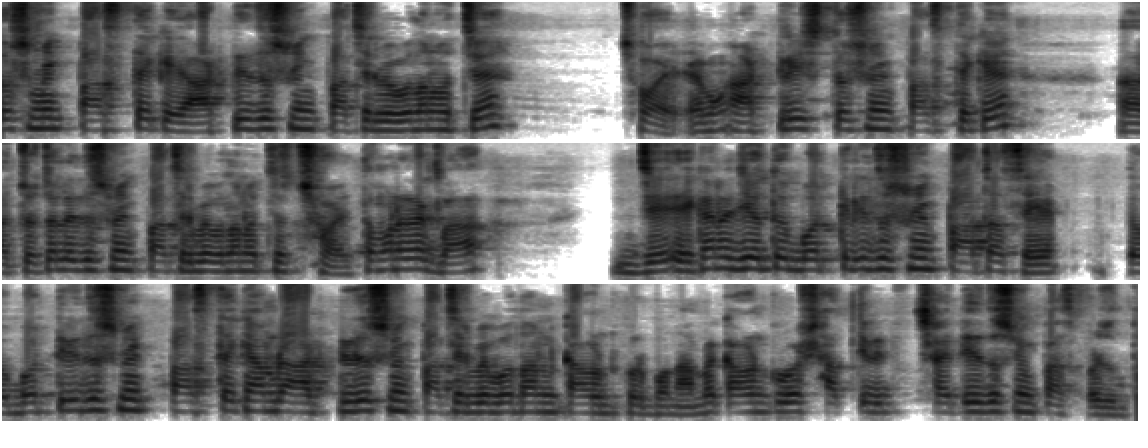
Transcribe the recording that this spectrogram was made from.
দশমিক পাঁচ থেকে আটত্রিশ দশমিক পাঁচের ব্যবধান হচ্ছে ছয় এবং আটত্রিশ দশমিক পাঁচ থেকে চৌচল্লিশ দশমিক পাঁচের ব্যবধান হচ্ছে ছয়। তো মনে রাখবা যে এখানে যেহেতু বত্রিশ দশমিক পাঁচ আছে, তো বত্রিশ দশমিক পাঁচ থেকে আমরা আটত্রিশ দশমিক পাঁচের ব্যবধান কাউন্ট করব না। আমরা কাউন্ট করব সাতত্রিশ সাঁত্রিশ দশমিক পাঁচ পর্যন্ত।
